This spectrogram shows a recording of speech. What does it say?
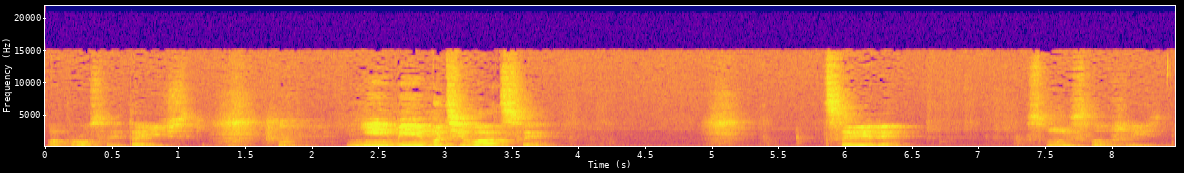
Вопрос риторический. Не имея мотивации, цели, смысла в жизни.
